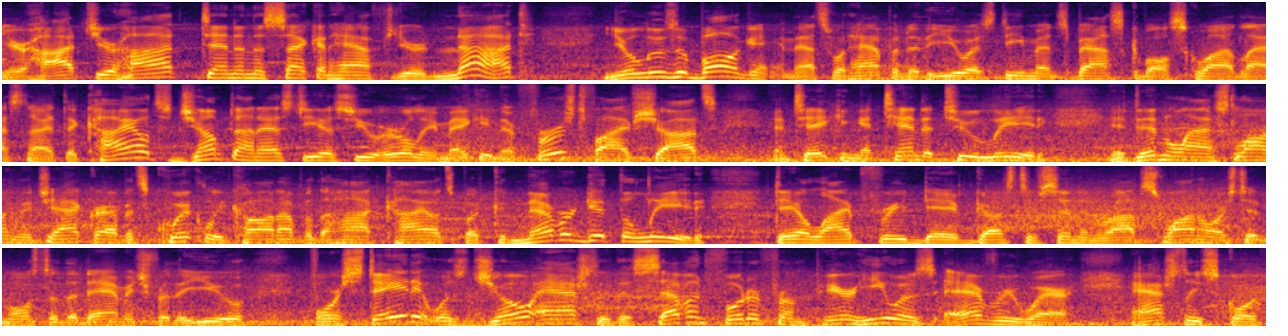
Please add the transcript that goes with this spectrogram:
you're hot, you're hot, and in the second half, you're not. You'll lose a ball game. That's what happened to the USD men's basketball squad last night. The Coyotes jumped on SDSU early, making their first five shots and taking a 10-2 lead. It didn't last long. The Jackrabbits quickly caught up with the hot Coyotes, but could never get the lead. Dale Leibfried, Dave Gustafson, and Rob Swanhorst did most of the damage for the U. For State, it was Joe Ashley, the seven-footer from Pierre. He was everywhere. Ashley scored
